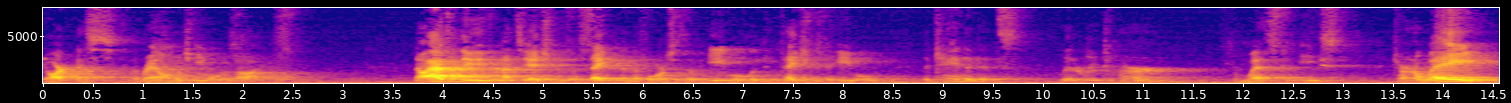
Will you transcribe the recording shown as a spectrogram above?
darkness, and the realm which evil resides. Now, after these renunciations of Satan and the forces of evil and temptations to evil, the candidates literally turn from west to east, turn away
